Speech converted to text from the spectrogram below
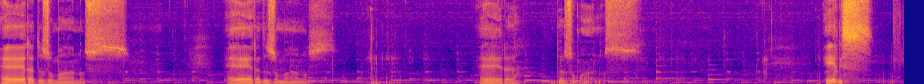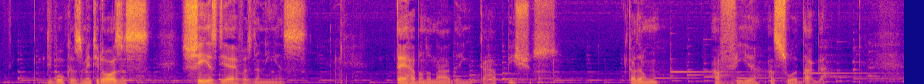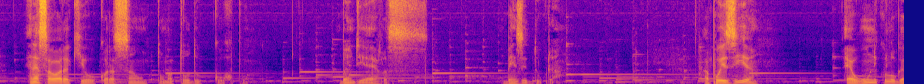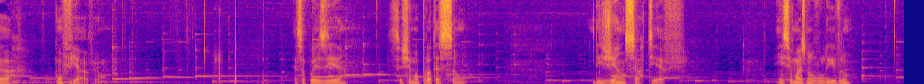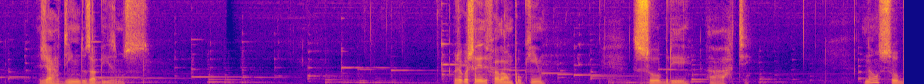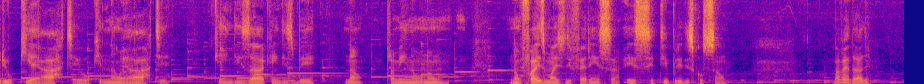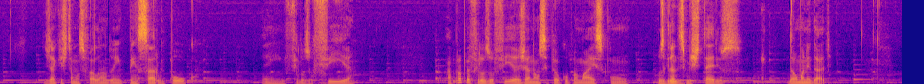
Era dos humanos. Era dos humanos. Era dos humanos. Eles, de bocas mentirosas, cheias de ervas daninhas, terra abandonada em carrapichos, cada um afia a sua daga. É nessa hora que o coração toma todo o corpo. Banho de ervas, benzedura. A poesia é o único lugar confiável. Essa poesia se chama Proteção, de Jean Sartieff. Em seu mais novo livro, Jardim dos Abismos. Hoje eu gostaria de falar um pouquinho sobre a arte. Não sobre o que é arte ou o que não é arte, quem diz A, quem diz B. Não, para mim não, não, não faz mais diferença esse tipo de discussão. Na verdade, já que estamos falando em pensar um pouco em filosofia, a própria filosofia já não se preocupa mais com os grandes mistérios da humanidade,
